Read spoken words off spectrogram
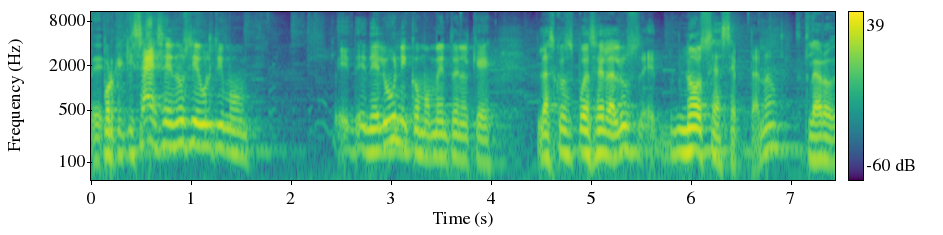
Eh, Porque quizá ese no sea último, en el único momento en el que las cosas pueden ser la luz, no se acepta, ¿no? Claro,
